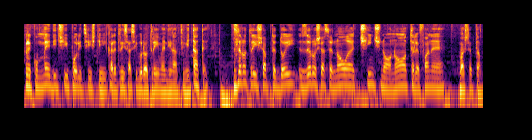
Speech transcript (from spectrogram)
precum medicii, polițiștii care trebuie să asigure o treime din activitate. 0372 069 599 telefoane, vă așteptăm.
